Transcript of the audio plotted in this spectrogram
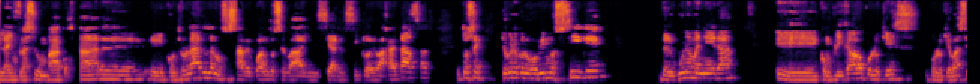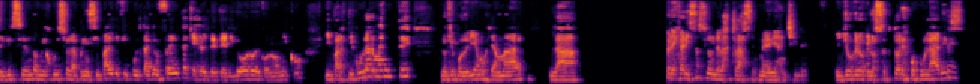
la inflación va a costar eh, controlarla, no se sabe cuándo se va a iniciar el ciclo de baja de tasas. Entonces, yo creo que el gobierno sigue de alguna manera complicado por lo que es, por lo que va a seguir siendo, a mi juicio, la principal dificultad que enfrenta, que es el deterioro económico y particularmente lo que podríamos llamar la precarización de las clases medias en Chile. Y yo creo que los sectores populares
